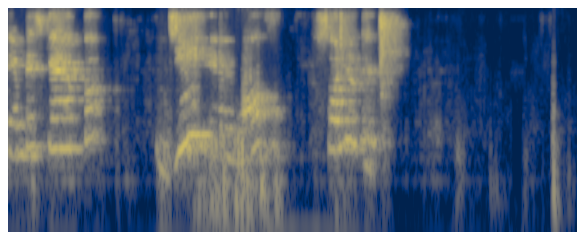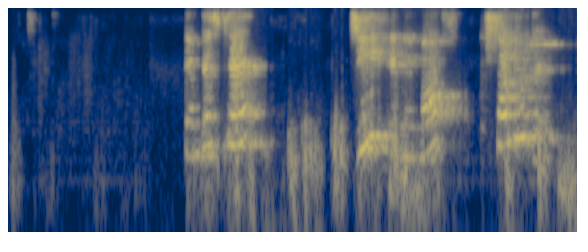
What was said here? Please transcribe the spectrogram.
एम डैश क्या है आपको? GMM of solute है एम डैश क्या है? GMM of solute है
